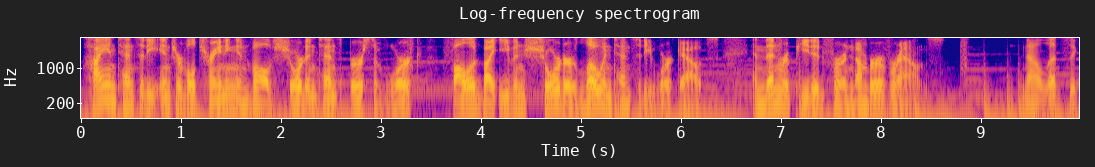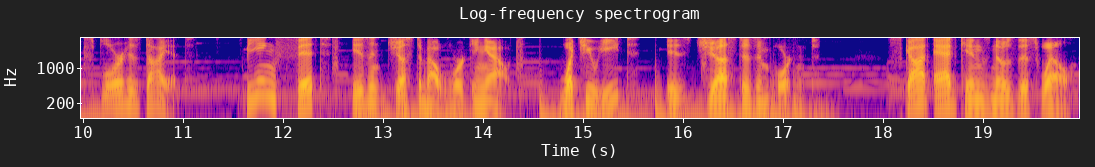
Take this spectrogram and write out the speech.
High intensity interval training involves short, intense bursts of work, followed by even shorter, low intensity workouts, and then repeated for a number of rounds. Now let's explore his diet. Being fit isn't just about working out. What you eat is just as important. Scott Adkins knows this well.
